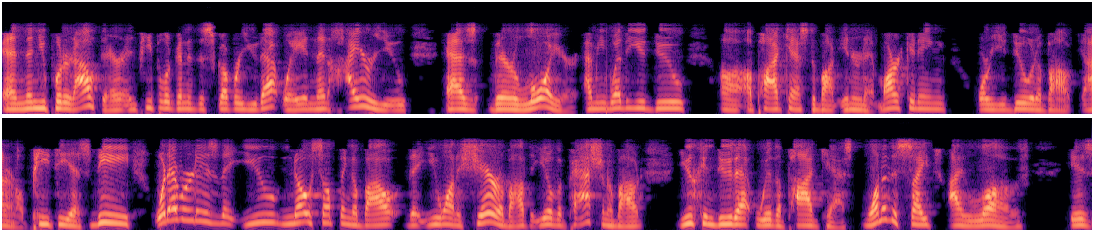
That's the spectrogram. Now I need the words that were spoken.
and then you put it out there, and people are going to discover you that way and then hire you as their lawyer. I mean, whether you do uh, a podcast about internet marketing or you do it about, I don't know, PTSD, whatever it is that you know something about that you want to share about, that you have a passion about, you can do that with a podcast. One of the sites I love is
